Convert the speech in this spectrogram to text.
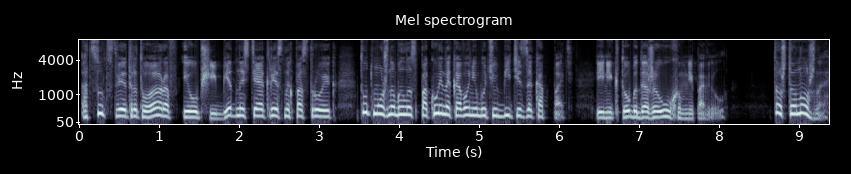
отсутствие тротуаров и общей бедности окрестных построек, тут можно было спокойно кого-нибудь убить и закопать, и никто бы даже ухом не повел. То, что нужно.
